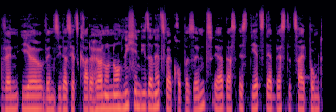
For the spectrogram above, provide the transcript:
wenn ihr, wenn Sie das jetzt gerade hören und noch nicht in dieser Netzwerkgruppe sind, ja, das ist jetzt der beste Zeitpunkt,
